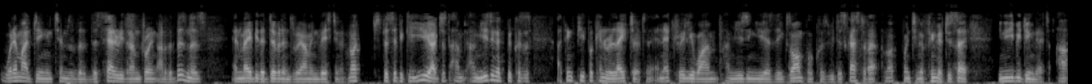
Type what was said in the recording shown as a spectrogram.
what am I doing in terms of the, the salary that I'm drawing out of the business and maybe the dividends where I'm investing it. Not specifically you, I just, I'm, I'm using it because I think people can relate to it. And that's really why I'm, I'm using you as the example because we discussed it. I, I'm not pointing a finger to say you need to be doing that. I,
